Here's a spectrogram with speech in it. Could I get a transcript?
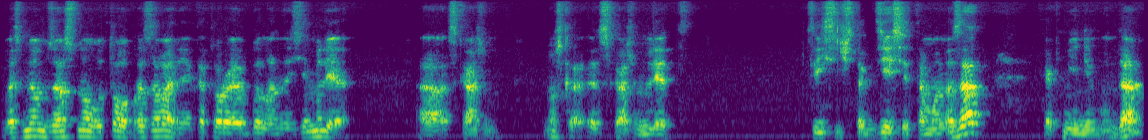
возьмем за основу то образование, которое было на Земле, скажем, ну, скажем, лет тысяч, так, 10 тому назад, как минимум, да,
